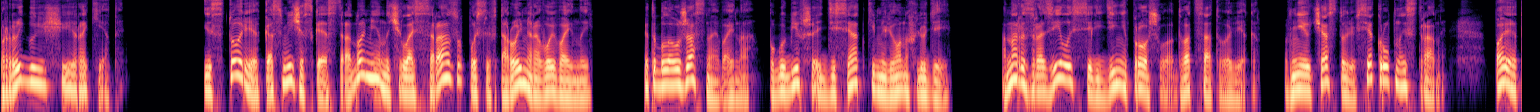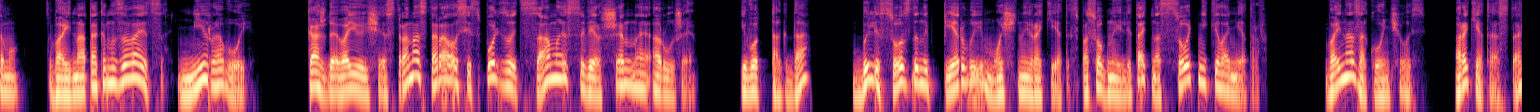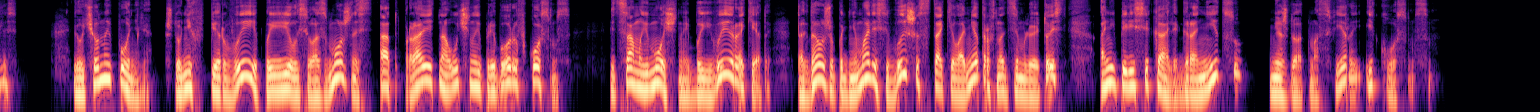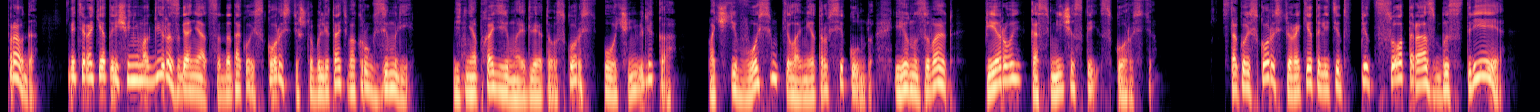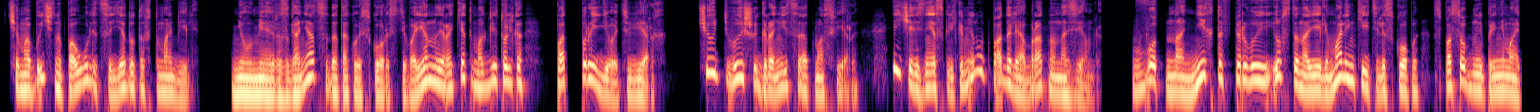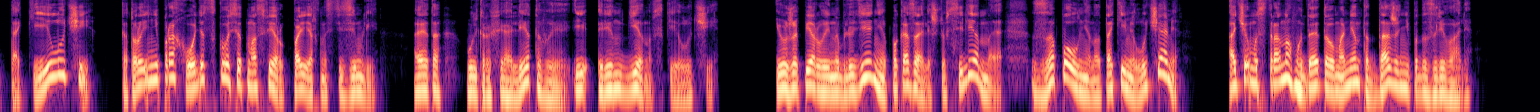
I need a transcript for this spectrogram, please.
прыгающие ракеты. История космической астрономии началась сразу после Второй мировой войны. Это была ужасная война, погубившая десятки миллионов людей. Она разразилась в середине прошлого, XX века. В ней участвовали все крупные страны. Поэтому война так и называется — мировой. Каждая воюющая страна старалась использовать самое совершенное оружие. И вот тогда были созданы первые мощные ракеты, способные летать на сотни километров. Война закончилась, ракеты остались. И ученые поняли, что у них впервые появилась возможность отправить научные приборы в космос. Ведь самые мощные боевые ракеты тогда уже поднимались выше 100 километров над Землей, то есть они пересекали границу между атмосферой и космосом. Правда, эти ракеты еще не могли разгоняться до такой скорости, чтобы летать вокруг Земли, ведь необходимая для этого скорость очень велика, почти 8 километров в секунду. Ее называют первой космической скоростью. С такой скоростью ракета летит в 500 раз быстрее, чем обычно по улице едут автомобили. Не умея разгоняться до такой скорости, военные ракеты могли только подпрыгивать вверх, чуть выше границы атмосферы — и через несколько минут падали обратно на Землю. Вот на них-то впервые и установили маленькие телескопы, способные принимать такие лучи, которые не проходят сквозь атмосферу к поверхности Земли, а это ультрафиолетовые и рентгеновские лучи. И уже первые наблюдения показали, что Вселенная заполнена такими лучами, о чем астрономы до этого момента даже не подозревали.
